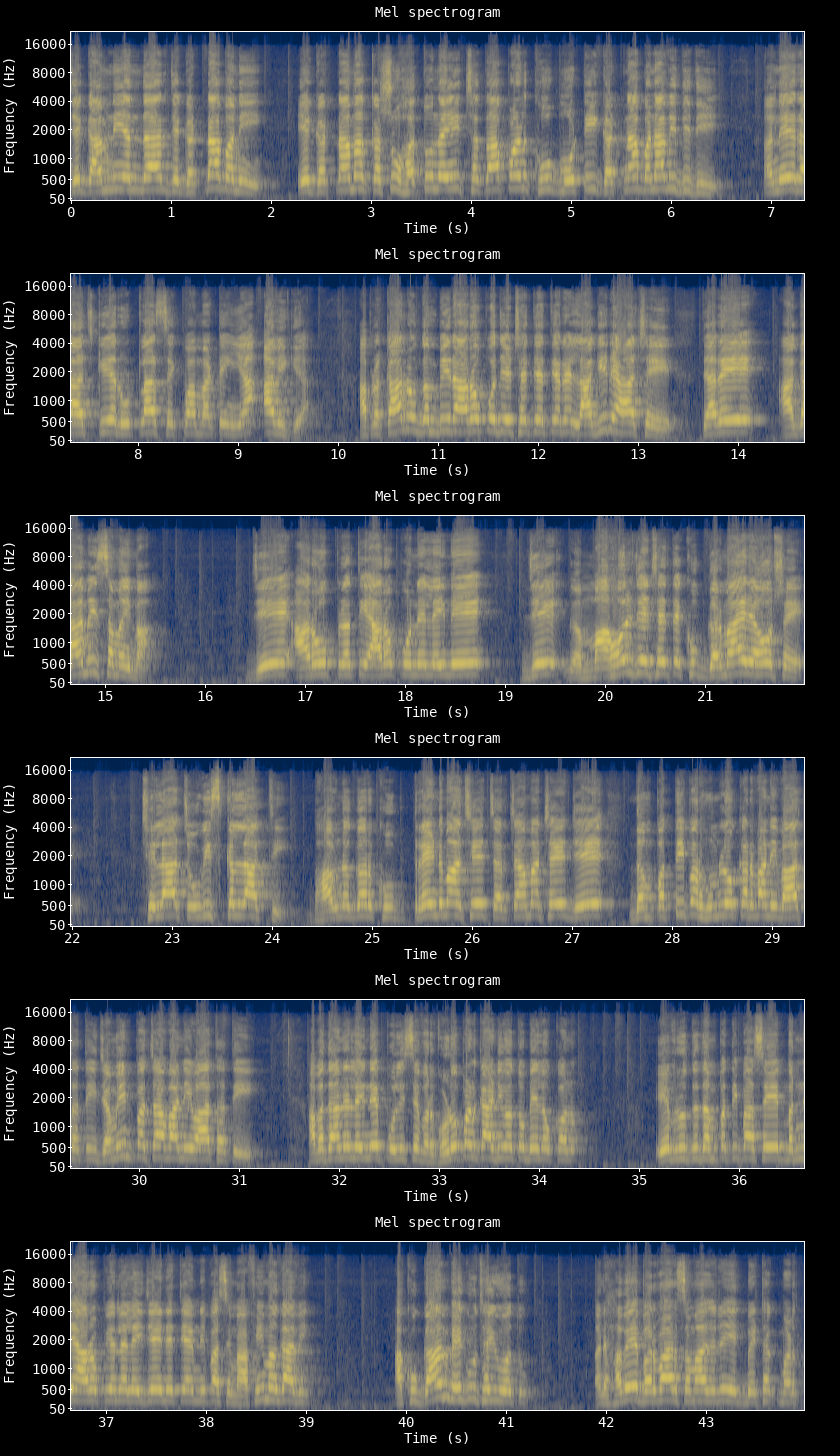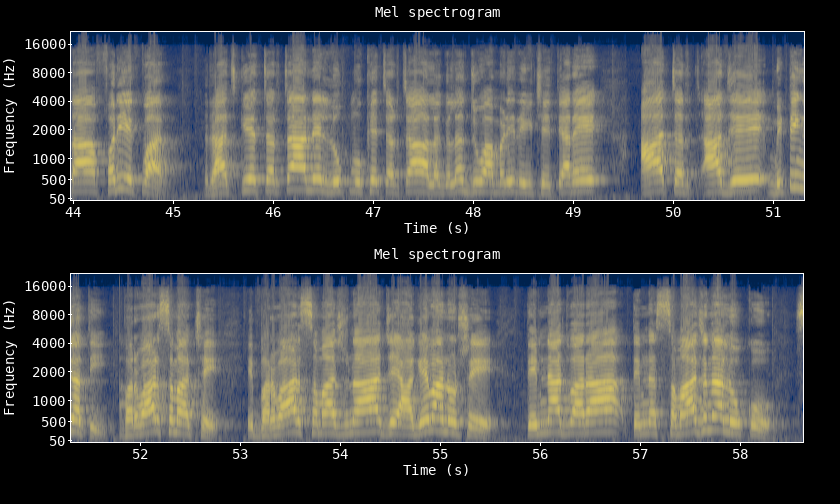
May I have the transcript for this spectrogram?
જે ગામની અંદર જે ઘટના બની, એ ઘટનામાં કશું હતું નહીં, છતાં પણ ખૂબ મોટી ઘટના બનાવી દીધી અને રાજકીય રોટલા શેકવા માટે અહીંયા આવી ગયા. આ પ્રકારનો ગંભીર આરોપો જે છે તે અત્યારે લાગી રહ્યા છે, ત્યારે આગામી સમયમાં જે આરોપ પ્રતિ આરોપોને લઈને જે માહોલ જે છે તે ખૂબ ગરમાઈ રહ્યો છે. છેલ્લા ચોવીસ કલાકથી ભાવનગર ખૂબ ટ્રેન્ડમાં છે, ચર્ચામાં છે, જે દંપતી પર હુમલો કરવાની વાત હતી, જમીન પચાવવાની વાત હતી. આ બધાને લઈને પોલીસે વરઘોડો પણ કાઢ્યો હતો બે લોકોનો. એ વૃદ્ધ દંપતી પાસે બંને આરોપીઓને લઈ જઈને ત્યાં એમની પાસે માફી મંગાવી. આખું ગામ ભેગું થયું હતું. અને હવે ભરવાડ સમાજની એક બેઠક મળતા ફરી એકવાર રાજકીય ચર્ચા અને લોકમુખે ચર્ચા અલગ અલગ જોવા મળી રહી છે. ત્યારે આ ચર્ચા આ જે મિટિંગ હતી, ભરવાડ સમાજ છે, એ ભરવાડ સમાજના જે આગેવાનો છે, તેમના દ્વારા, તેમના સમાજના લોકો,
